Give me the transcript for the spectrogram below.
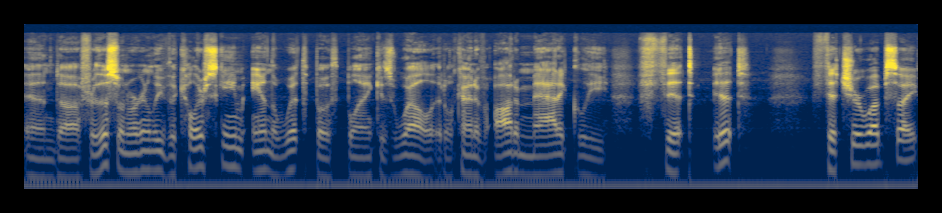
And uh, for this one, we're going to leave the color scheme and the width both blank as well. It'll kind of automatically fit it, fit your website.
